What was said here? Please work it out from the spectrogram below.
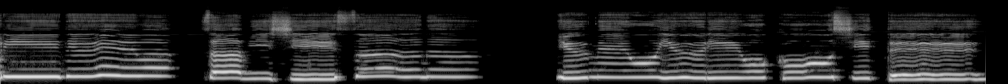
人では寂しさが夢を揺り起こして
